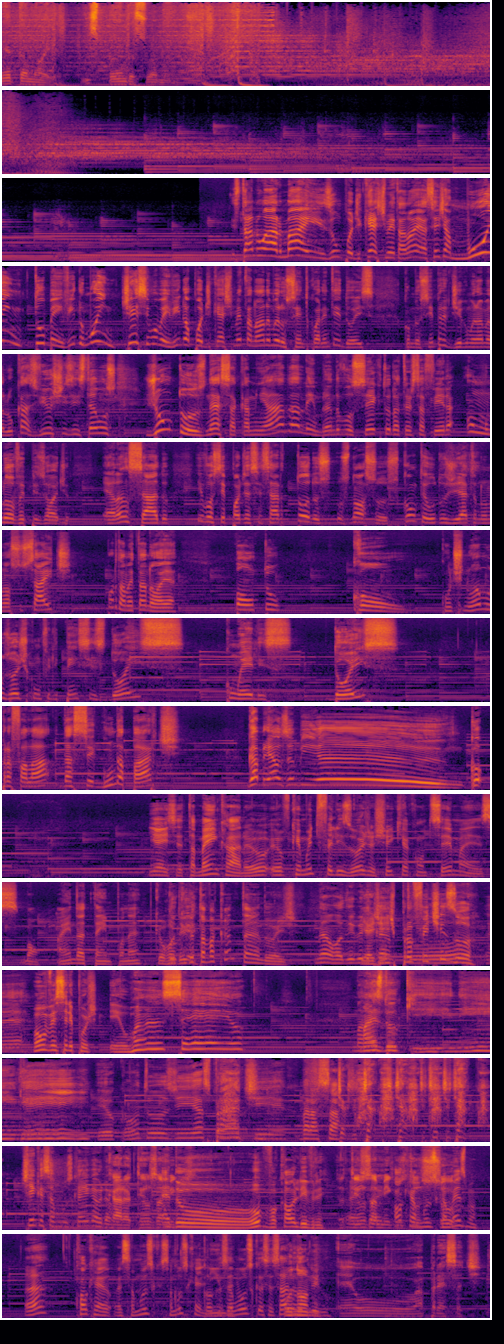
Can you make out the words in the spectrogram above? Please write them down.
Metanoia. Expanda sua mente. Ar mais um podcast Metanoia. Seja muito bem-vindo, muitíssimo bem-vindo ao podcast Metanoia número 142. Como eu sempre digo, meu nome é Lucas Vilches e estamos juntos nessa caminhada. Lembrando você que toda terça-feira um novo episódio é lançado e você pode acessar todos os nossos conteúdos direto no nosso site, portalmetanoia.com. Continuamos hoje com Filipenses 2, com eles dois, para falar da segunda parte Gabriel Zambianco. E aí, você tá bem, cara? Eu, eu fiquei muito feliz hoje, achei que ia acontecer, mas, bom, ainda há tempo, né? Porque o Rodrigo tava cantando hoje. Não, Rodrigo E ele a gente cantou, profetizou. É, Vamos ver se ele puxa. Eu anseio mais do que ninguém. Eu conto os dias pra te abraçar. Tchac, tchac, tchac, tchac, tchac, tchac. Tinha que essa música aí, Gabriel? Cara, eu tenho uns É amigos. do uh, Vocal Livre. Eu É tenho uns aí. amigos Qual que é a do música Sul. mesmo? Hã? Qual que é essa música? Essa música é Qual que é linda. essa música? Você sabe, O nome. Rodrigo? É o Apressa-te.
